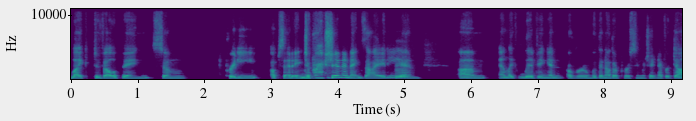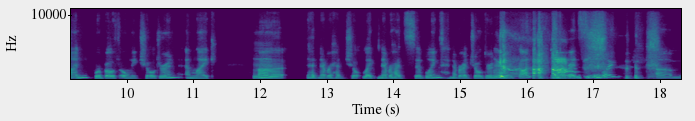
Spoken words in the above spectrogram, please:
like developing some pretty upsetting depression and anxiety Hmm. and um and like living in a room with another person which i'd never done we're both only children and like mm. uh had never had chil- like never had siblings had never had children oh my god never had siblings um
